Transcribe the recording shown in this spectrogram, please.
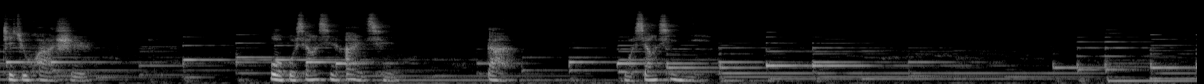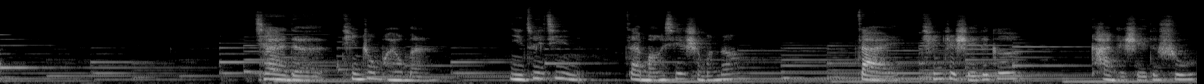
这句话是。我不相信爱情，但我相信你。亲爱的听众朋友们，你最近在忙些什么呢？在听着谁的歌，看着谁的书，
